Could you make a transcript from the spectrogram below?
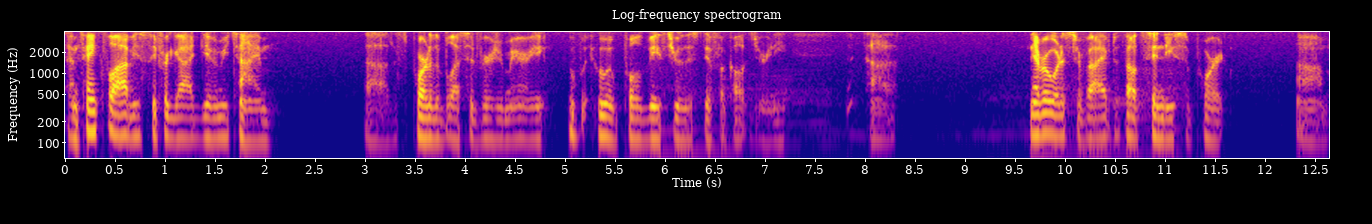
I'm thankful, obviously, for God giving me time, uh, the support of the Blessed Virgin Mary, who, who pulled me through this difficult journey. Uh, never would have survived without Cindy's support. Um,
